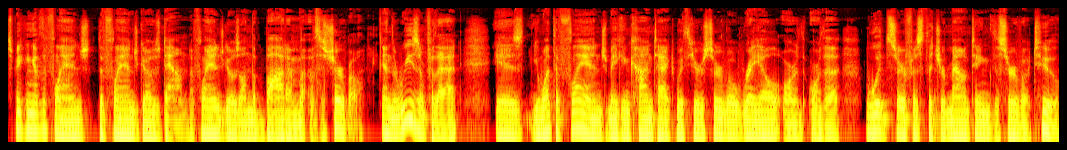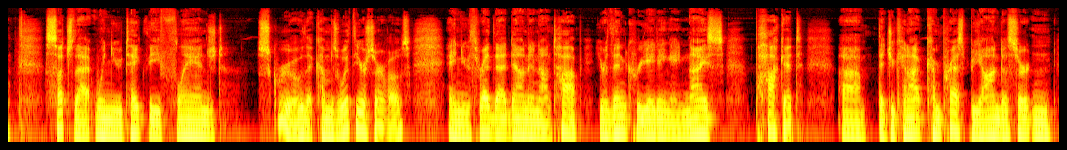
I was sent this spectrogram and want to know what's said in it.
speaking of the flange, the flange goes down. The flange goes on the bottom of the servo, and the reason for that is you want the flange making contact with your servo rail or or the wood surface that you're mounting the servo to, such that when you take the flanged screw that comes with your servos and you thread that down in on top, you're then creating a nice pocket uh, that you cannot compress beyond a certain.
